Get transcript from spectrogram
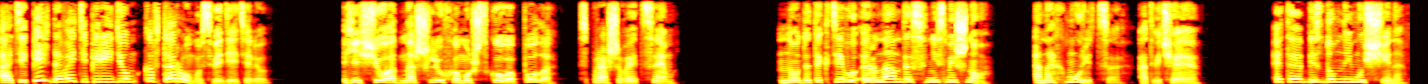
А теперь давайте перейдем ко второму свидетелю. Еще одна шлюха мужского пола? спрашивает Сэм. Но детективу Эрнандес не смешно. Она хмурится, отвечая: "Это бездомный мужчина.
